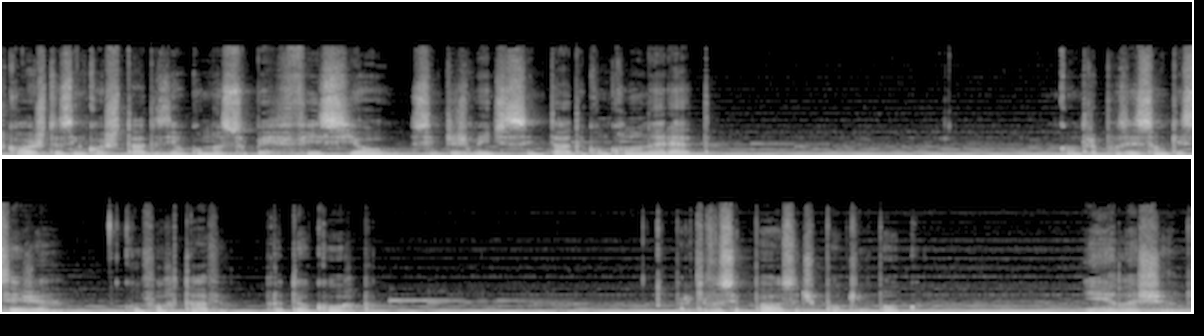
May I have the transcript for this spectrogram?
as costas encostadas em alguma superfície ou simplesmente sentada com coluna ereta. Encontre a posição que seja confortável para o teu corpo, para que você possa de pouco em pouco ir relaxando.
